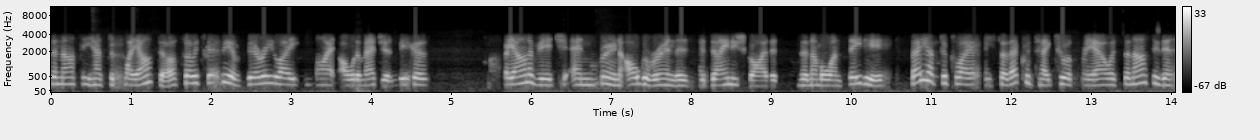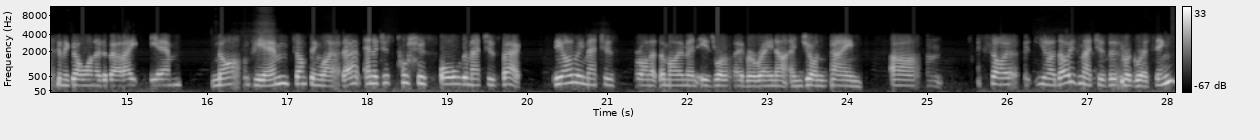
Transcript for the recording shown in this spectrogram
Thanasi has to play after. So it's going to be a very late night, I would imagine, because Bojanovic and Rune, Holger Rune, the, the Danish guy that's the number one seed here, they have to play. So that could take two or three hours. Thanasi then is going to go on at about 8 p.m 9 p.m., something like that, and it just pushes all the matches back. The only matches we're on at the moment is Rover Arena and John Cain. Um, so, you know, those matches are progressing.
